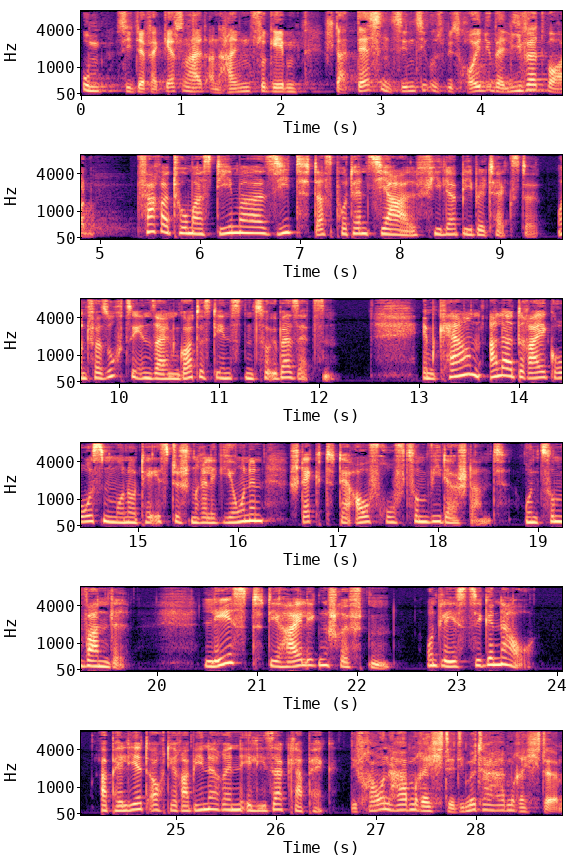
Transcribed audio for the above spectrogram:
um sie der Vergessenheit anheimzugeben. Stattdessen sind sie uns bis heute überliefert worden. Pfarrer Thomas Diemer sieht das Potenzial vieler Bibeltexte und versucht sie in seinen Gottesdiensten zu übersetzen. Im Kern aller drei großen monotheistischen Religionen steckt der Aufruf zum Widerstand und zum Wandel. Lest die heiligen Schriften und lest sie genau, appelliert auch die Rabbinerin Elisa Klappek. Die Frauen haben Rechte, die Mütter haben Rechte.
